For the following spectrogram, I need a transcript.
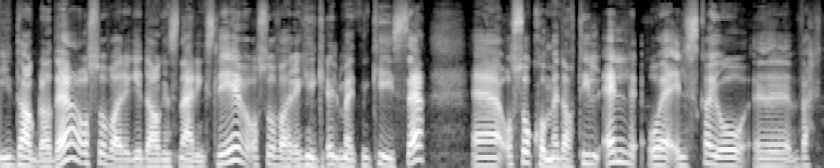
i Dagbladet, og så var jeg i Dagens Næringsliv, og så var jeg i Gelmeiten Kise. Eh, og så kom jeg da til L, og jeg elska jo eh, hvert,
